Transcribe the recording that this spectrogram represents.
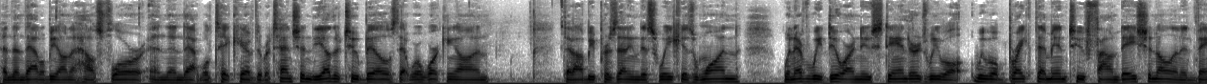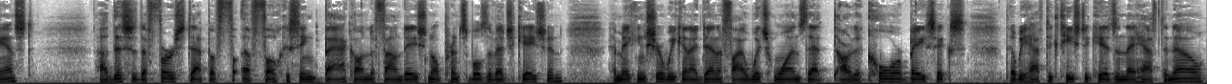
and then that'll be on the House floor, and then that will take care of the retention. The other two bills that we're working on that I'll be presenting this week is one. Whenever we do our new standards, we will we will break them into foundational and advanced. Uh, this is the first step of, of, focusing back on the foundational principles of education and making sure we can identify which ones that are the core basics that we have to teach the kids and they have to know.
